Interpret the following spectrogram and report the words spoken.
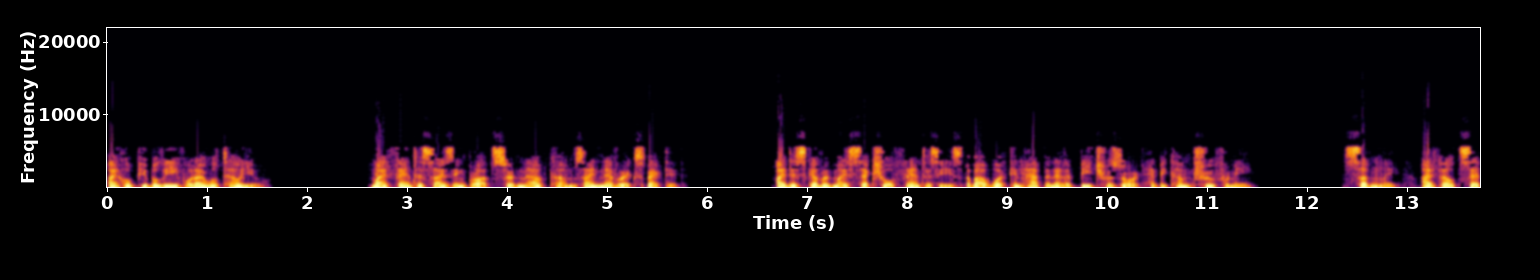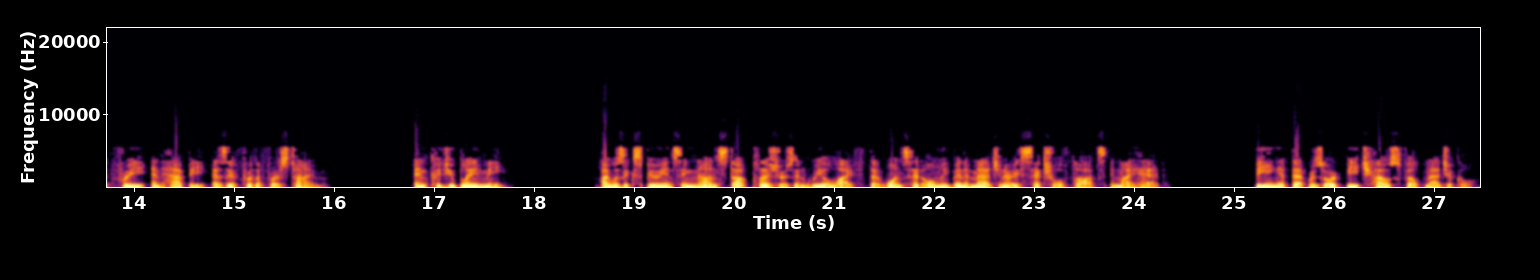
I hope you believe what I will tell you. My fantasizing brought certain outcomes I never expected. I discovered my sexual fantasies about what can happen at a beach resort had become true for me. Suddenly, I felt set free and happy as if for the first time. And could you blame me? I was experiencing non-stop pleasures in real life that once had only been imaginary sexual thoughts in my head. Being at that resort beach house felt magical.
